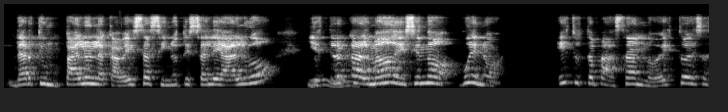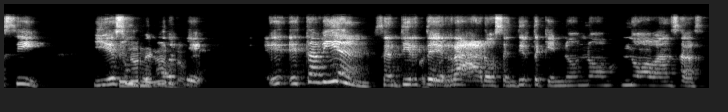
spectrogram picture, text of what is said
darte un palo en la cabeza si no te sale algo y estar calmado diciendo, bueno, esto está pasando, esto es así. Y es un que e, está bien sentirte raro, sentirte que no, no, no avanzas.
